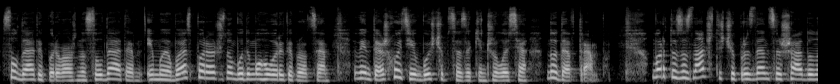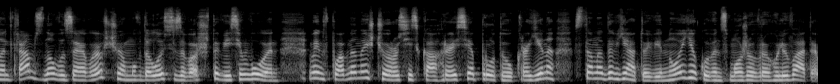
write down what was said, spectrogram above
Солдати, переважно солдати. І ми безперечно будемо говорити про це. Він теж хотів би, щоб це закінчилося. Додав Трамп. Варто зазначити, що президент США Дональд Трамп знову заявив, що йому вдалося завершити вісім воєн. Він впевнений, що російська агресія проти України стане дев'ятою війною, яку він зможе врегулювати.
